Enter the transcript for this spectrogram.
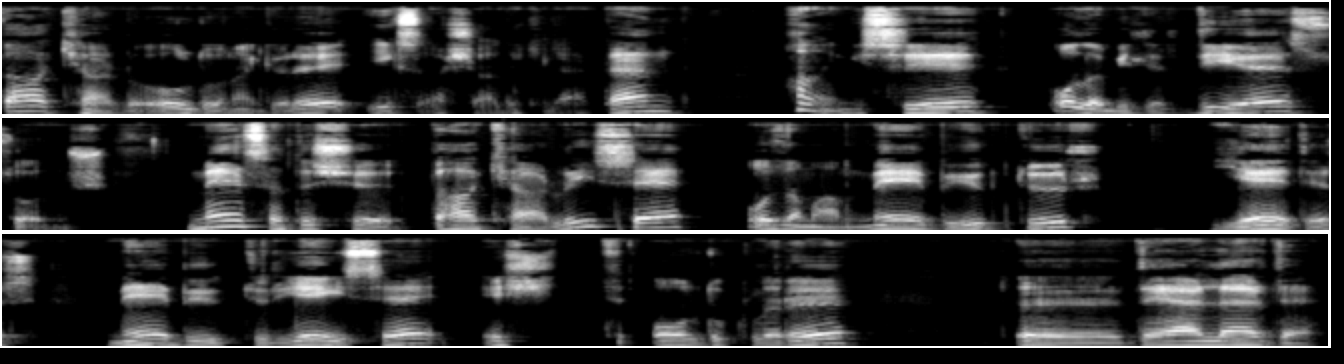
daha karlı olduğuna göre X aşağıdakilerden hangisi olabilir diye sormuş. M satışı daha karlı ise o zaman M büyüktür Y'dir. M büyüktür Y ise eşit oldukları e, değerler de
